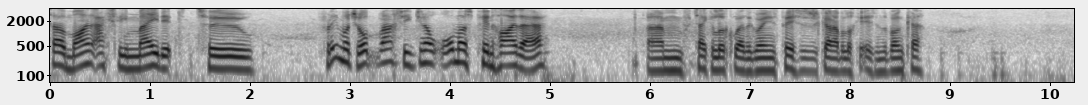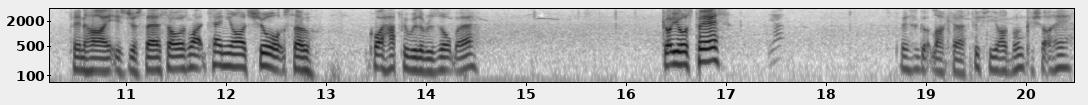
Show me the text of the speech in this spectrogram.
So mine actually made it to pretty much up, actually, do you know, almost pin high there. Um, take a look where the green is. Piers is just going to have a look at his in the bunker. Pin high is just there, so I was like 10 yards short, so quite happy with the result there. Got yours, Piers? Piers has got like a 50 yard bunker shot here.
